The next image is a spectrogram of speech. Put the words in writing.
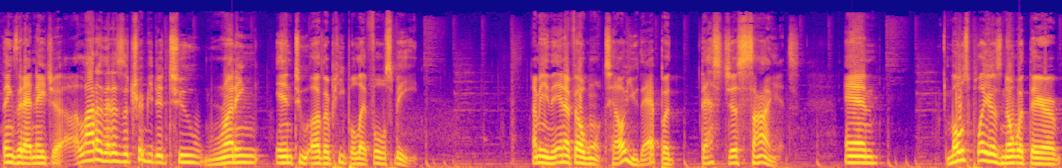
things of that nature. A lot of that is attributed to running into other people at full speed. I mean, the NFL won't tell you that, but that's just science. And most players know what they're,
